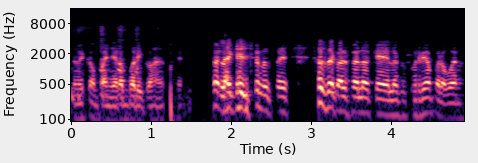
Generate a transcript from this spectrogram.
de mis compañeros boricuas. La verdad que yo no sé, no sé cuál fue lo que, lo que ocurrió, pero bueno.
